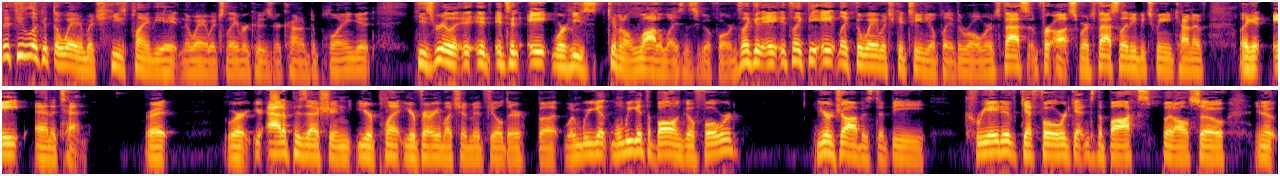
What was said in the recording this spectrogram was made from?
if you look at the way in which he's playing the eight and the way in which Leverkusen are kind of deploying it, he's really it, it's an eight where he's given a lot of license to go forward. It's like an eight, it's like the eight like the way in which Coutinho played the role, where it's vast for us, where it's vacillating between kind of like an eight and a ten, right? Where you're out of possession, you're playing, you're very much a midfielder, but when we get when we get the ball and go forward, your job is to be creative, get forward, get into the box, but also you know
